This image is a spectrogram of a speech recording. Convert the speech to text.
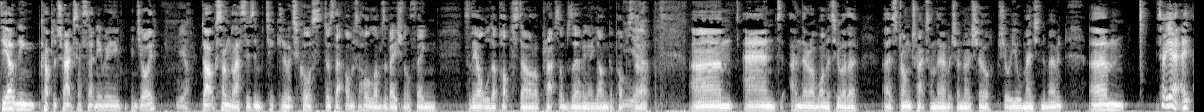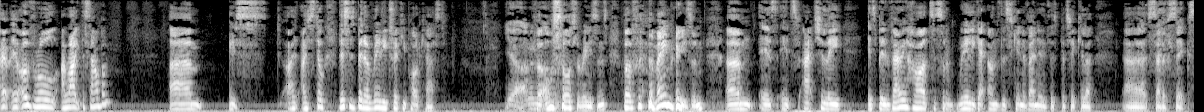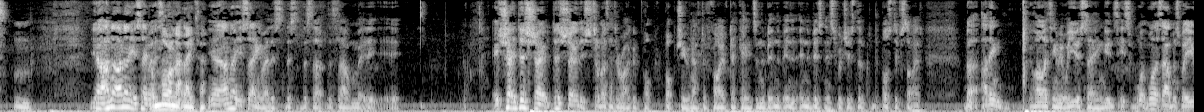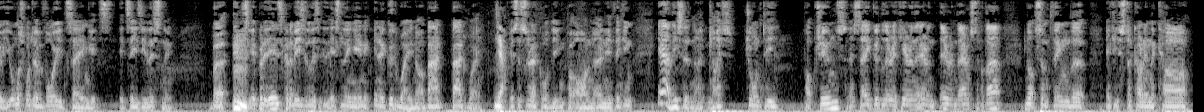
the opening couple of tracks I certainly really enjoyed. yeah. Dark Sunglasses in particular, which of course does that obvious whole observational thing. So the older pop star, or perhaps observing a younger pop star. Um, and and there are one or two other uh, strong tracks on there, which I'm not sure sure you'll mention in a moment. Um, so yeah, I, I, overall, I like this album. Um, it's I, I still this has been a really tricky podcast Yeah. I mean, for all sorts of reasons, but for the main reason um, is it's actually it's been very hard to sort of really get under the skin of any of this particular uh, set of six. yeah. I know. I know what you're saying about this. more on that later. Yeah, I know what you're saying about this this this uh, this album. It it, it, it, show, it does show it does show that she still knows how to write a good pop pop tune after five decades in the in the, in the, in the business, which is the, the positive side. But I think highlighting a bit what you were saying, it's it's one of those albums where you, you almost want to avoid saying it's it's easy listening, but it's, hmm. it, but it is kind of easy lis- listening in a, in a good way, not a bad bad way. Yeah. it's just a record that you can put on and you're thinking, yeah, these are ni- nice jaunty pop tunes. I say good lyric here and there and here and there and stuff like that. Not something that if you're stuck on in the car,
